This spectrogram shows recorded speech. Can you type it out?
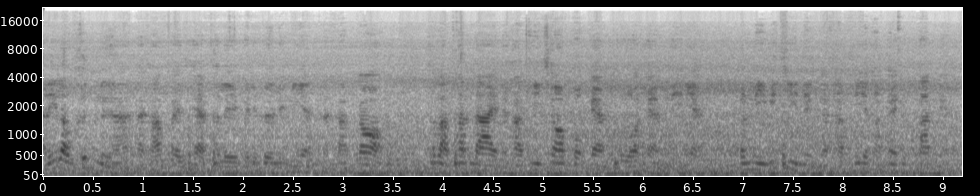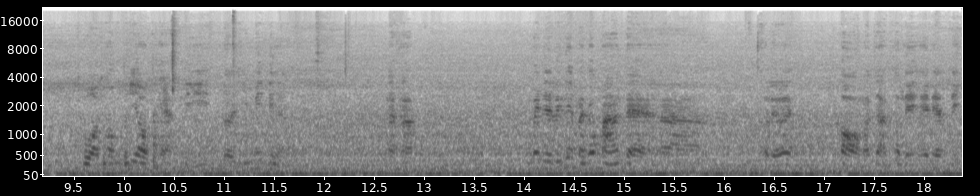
อันนี้เราขึ้นเหนือนะครับไปแถบทะเลเมดิเตอร์เรเนียนนะครับ ก็สำหรับท่านใดนะครับที่ชอบโปรแกรมทัวร์แถบนี้เนี่ยมันมีวิธีหนึ่งนะครับ ที่จะทำให้ทุกท่านเนี่ยทัวร์ท่องเที่ยวแถบนี้โดยที่ไม่เหนื่อยนะครับเมดิเตอร์เรเนียนมันก็มาตั้งแต่อ่าเขาเรียกว่าต่อมาจากทะเลเอเดรียติก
